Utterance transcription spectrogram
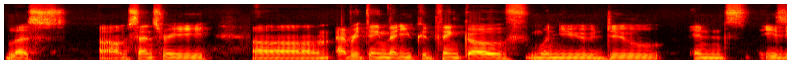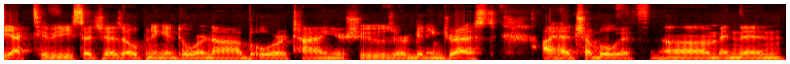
less um, sensory, um, everything that you could think of when you do in easy activities such as opening a doorknob or tying your shoes or getting dressed, I had trouble with. Um, and then,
